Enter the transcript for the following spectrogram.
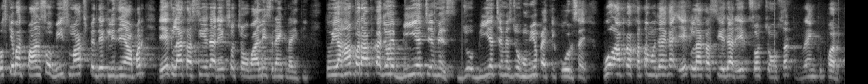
उसके बाद 520 मार्क्स पे देख लीजिए यहाँ पर, एक लाख अस्सी हज़ार एक सौ चौवालीस रैंक रही थी। तो यहाँ पर आपका जो है बी एच एम एस जो बी एच एम एस जो होम्योपैथी कोर्स है, वो आपका खत्म हो जाएगा एक लाख अस्सी हज़ार एक सौ चौसठ रैंक पर।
